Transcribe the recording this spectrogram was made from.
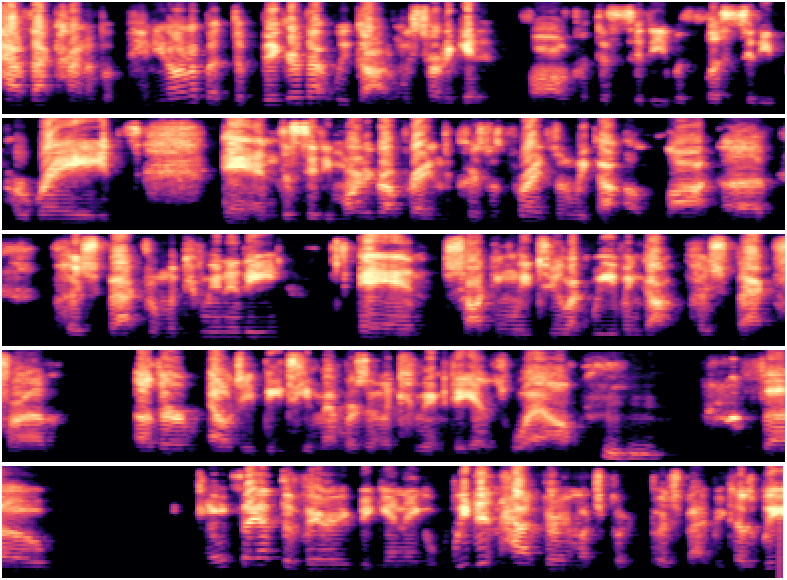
have that kind of opinion on it. But the bigger that we got and we started getting involved with the city, with the city parades and the city Mardi Gras parade and the Christmas parades, when we got a lot of pushback from the community. And shockingly, too, like we even got pushback from other LGBT members in the community as well. Mm-hmm. So I would say at the very beginning, we didn't have very much pushback because we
